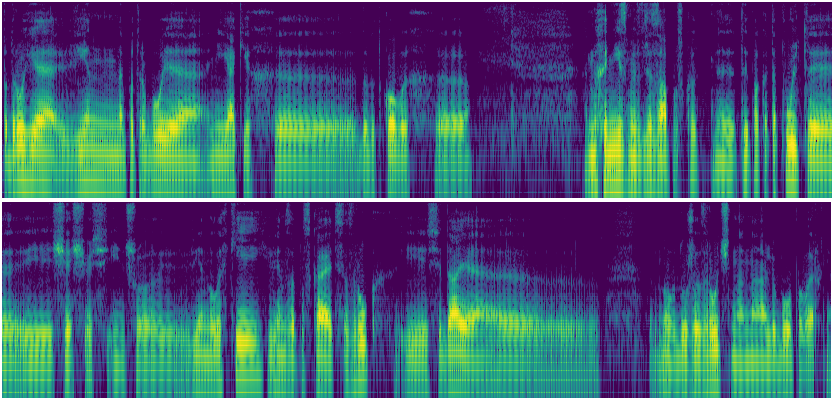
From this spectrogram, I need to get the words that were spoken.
По-друге, він не потребує ніяких е, додаткових е, механізмів для запуску, е, типу катапульти і ще щось іншого. Він легкий, він запускається з рук і сідає ну, дуже зручно на будь-яку поверхню.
